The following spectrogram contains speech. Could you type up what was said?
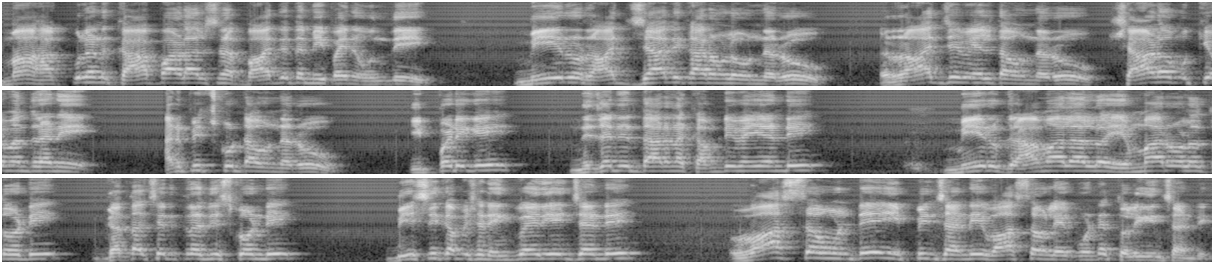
మా హక్కులను కాపాడాల్సిన బాధ్యత మీ పైన ఉంది. మీరు రాజ్యాధికారంలో ఉన్నారు. రాజ్యం వెళ్తా ఉన్నారు. షాడో ముఖ్యమంత్రి అని అనిపించుకుంటా ఉన్నారు. ఇప్పటికీ నిజ నిర్ధారణ కమిటీ వేయండి. మీరు గ్రామాలలో ఎంఆర్ఓలతోటి గత చరిత్ర తీసుకోండి. బీసీ కమిషన్ ఎంక్వైరీ చేయించండి. వాస్తవం ఉంటే ఇప్పించండి. వాస్తవం లేకుంటే తొలగించండి.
